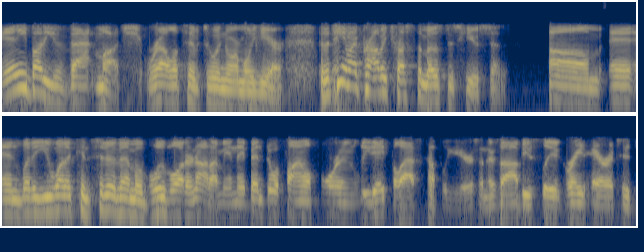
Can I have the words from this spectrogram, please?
anybody that much relative to a normal year. But the team I probably trust the most is Houston. Um, and, and whether you want to consider them a blue blood or not, I mean, they've been to a Final Four and Elite Eight the last couple of years, and there's obviously a great heritage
